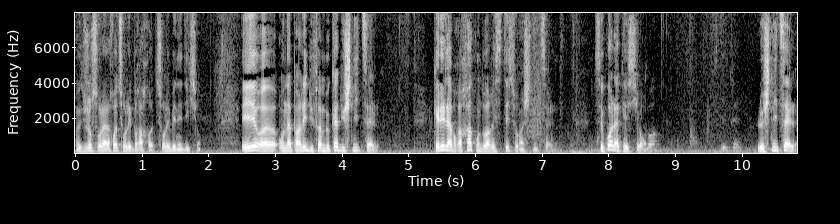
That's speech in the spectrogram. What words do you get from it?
on est toujours sur la halakha, sur les brachot, sur les bénédictions. Et euh, on a parlé du fameux cas du schnitzel. Quelle est la bracha qu'on doit réciter sur un schnitzel? C'est quoi la question? Le schnitzel.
